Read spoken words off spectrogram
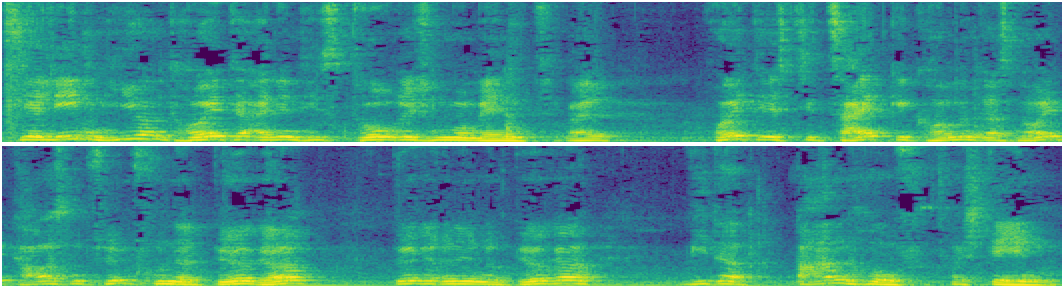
Sie erleben hier und heute einen historischen Moment, weil heute ist die Zeit gekommen, dass 9500 Bürger, Bürgerinnen und Bürger wieder Bahnhof verstehen.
